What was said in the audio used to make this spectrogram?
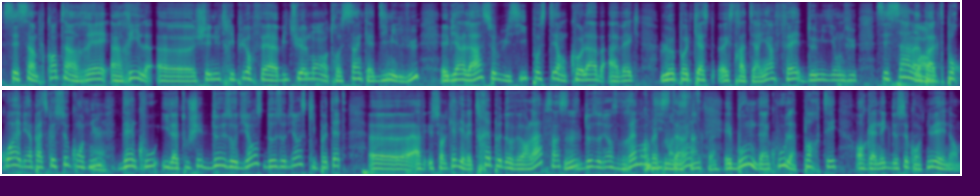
C'est simple, quand un, ré- un reel euh, chez NutriPure fait habituellement entre 5 à 10 000 vues, et bien là, celui-ci, posté en collab avec le podcast extraterrien, fait 2 millions de vues. C'est ça l'impact. Pourquoi? Eh bien parce que ce contenu, Ouais. d'un coup, il a touché deux audiences, deux audiences qui peut-être euh, sur lesquelles il y avait très peu d'overlaps. hein. C'était Mhm. deux audiences vraiment distinctes. ouais. Et boum, d'un coup, la portée organique de ce contenu est énorme.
